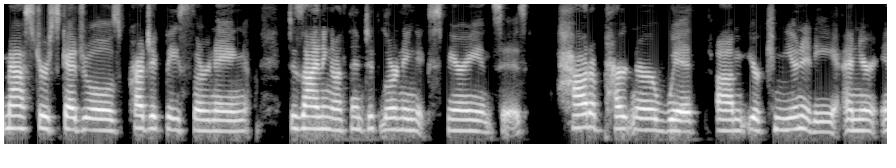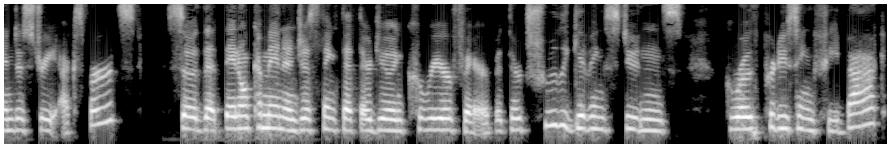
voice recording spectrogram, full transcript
master schedules, project based learning, designing authentic learning experiences, how to partner with um, your community and your industry experts so that they don't come in and just think that they're doing career fair, but they're truly giving students growth producing feedback.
